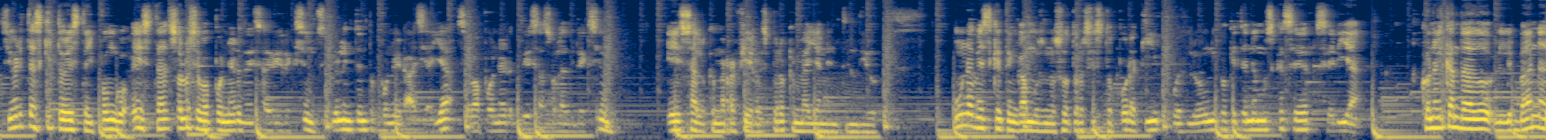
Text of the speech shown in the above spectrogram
Si ahorita quito esta y pongo esta solo se va a poner de esa dirección. Si yo la intento poner hacia allá se va a poner de esa sola dirección. Es a lo que me refiero, espero que me hayan entendido. Una vez que tengamos nosotros esto por aquí, pues lo único que tenemos que hacer sería, con el candado le van a,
